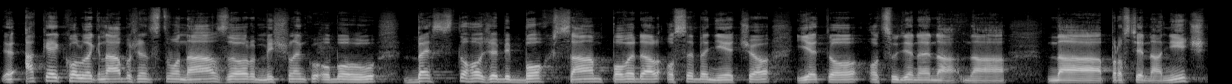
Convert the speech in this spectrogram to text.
e, akékoliv náboženstvo, názor, myšlenku o Bohu, bez toho, že by Boh sám povedal o sebe něco, je to odsuděné na, na, na prostě na nič.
